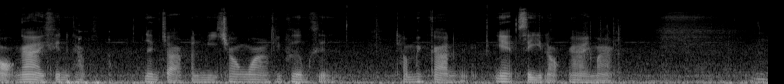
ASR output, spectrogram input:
ออกง่ายขึ้นครับ เนื่องจากมันมีช่องว่างที่เพิ่มขึ้นทำให้การแงะซีนออกง่ายมาก อืม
